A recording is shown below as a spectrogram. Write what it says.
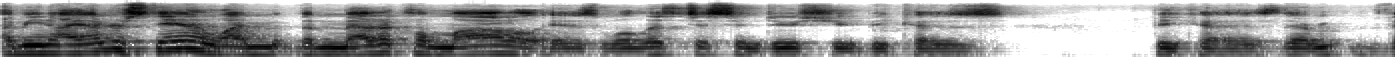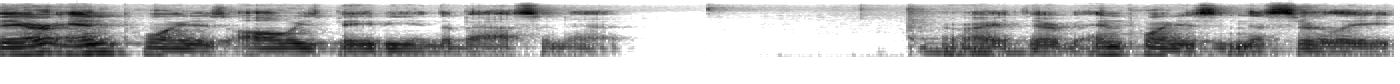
I mean I understand why the medical model is well let's just induce you because because their their endpoint is always baby in the bassinet. Mm-hmm. right? their endpoint isn't necessarily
